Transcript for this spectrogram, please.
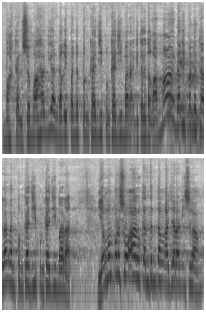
Bahkan sebahagian daripada pengkaji-pengkaji barat kita kata ramai Okey, daripada kalangan pengkaji-pengkaji barat yang mempersoalkan tentang ajaran Islam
